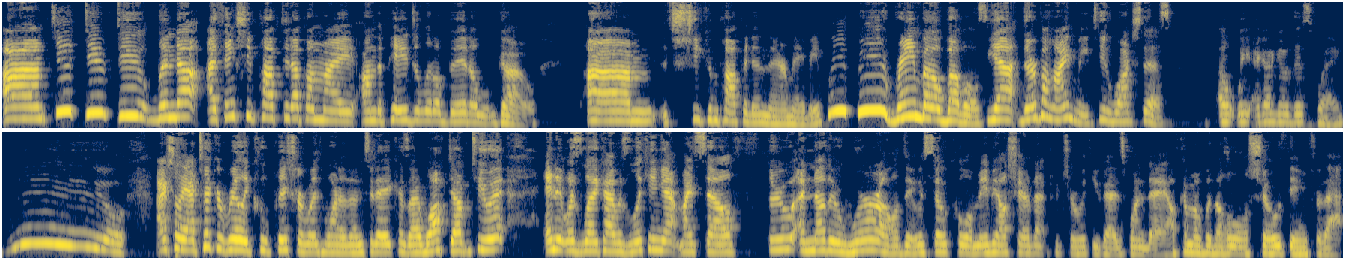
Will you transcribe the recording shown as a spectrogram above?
Um, do do do. Linda, I think she popped it up on my on the page a little bit ago. Um, she can pop it in there maybe. Woo, woo. Rainbow bubbles. Yeah, they're behind me too. Watch this. Oh wait, I gotta go this way. Woo. Actually, I took a really cool picture with one of them today because I walked up to it and it was like I was looking at myself through another world. It was so cool. Maybe I'll share that picture with you guys one day. I'll come up with a whole show thing for that.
